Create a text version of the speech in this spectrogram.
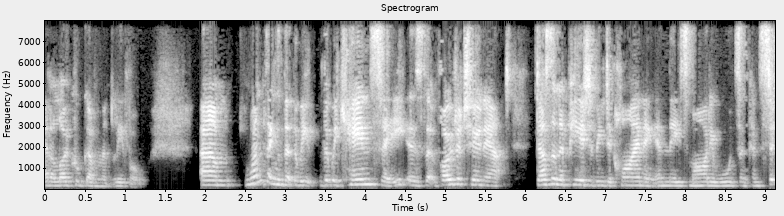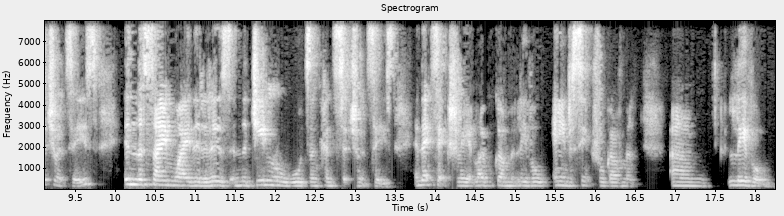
at a local government level. Um, one thing that we, that we can see is that voter turnout doesn't appear to be declining in these Māori wards and constituencies in the same way that it is in the general wards and constituencies. And that's actually at local government level and a central government um, level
